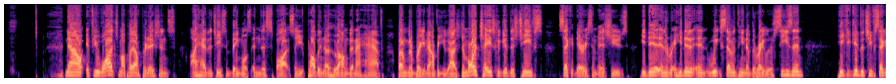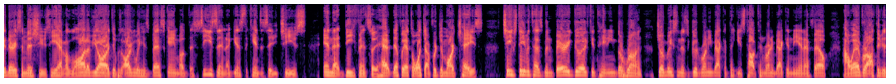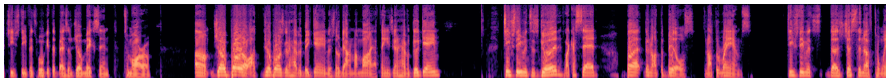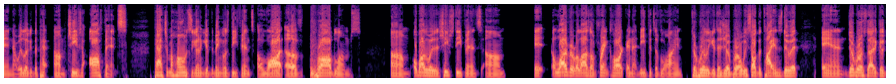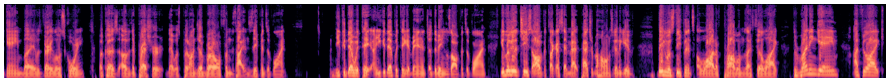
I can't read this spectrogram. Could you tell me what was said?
Now, if you watch my playoff predictions, I had the Chiefs and Bengals in this spot, so you probably know who I'm gonna have, but I'm gonna break it down for you guys. Ja'Marr Chase could give this Chiefs secondary some issues. He did in the he did it in week 17 of the regular season. He could give the Chiefs secondary some issues. He had a lot of yards. It was arguably his best game of the season against the Kansas City Chiefs and that defense. So you have, definitely have to watch out for Ja'Marr Chase. Chiefs defense has been very good containing the run. Joe Mixon is a good running back. I think he's top 10 running back in the NFL. However, I think the Chiefs defense will get the best of Joe Mixon tomorrow. Um, Joe Burrow. Joe Burrow is going to have a big game. There's no doubt in my mind. I think he's going to have a good game. Chiefs defense is good, like I said, but they're not the Bills. They're not the Rams. Chiefs defense does just enough to win. Now we look at the um, Chiefs offense. Patrick Mahomes is going to give the Bengals defense a lot of problems. Um, oh, by the way, the Chiefs defense, um, it a lot of it relies on Frank Clark and that defensive line to really get to Joe Burrow. We saw the Titans do it and Joe Burrow still had a good game, but it was very low scoring because of the pressure that was put on Joe Burrow from the Titans defensive line. You could definitely take you could definitely take advantage of the Bengals offensive line. You look at the Chiefs offense, like I said, Matt, Patrick Mahomes is going to give Bengals defense a lot of problems. I feel like the running game, I feel like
